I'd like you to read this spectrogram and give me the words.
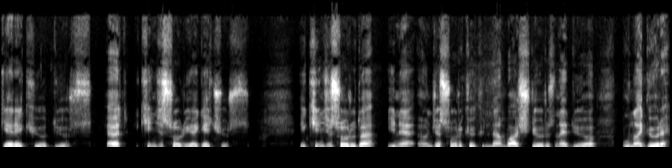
gerekiyor diyoruz. Evet, ikinci soruya geçiyoruz. İkinci soruda yine önce soru kökünden başlıyoruz. Ne diyor? Buna göre.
